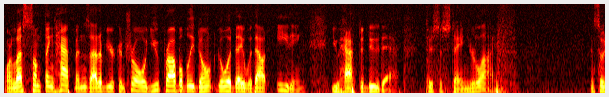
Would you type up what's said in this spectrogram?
or unless something happens out of your control, you probably don't go a day without eating. You have to do that to sustain your life. And so,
